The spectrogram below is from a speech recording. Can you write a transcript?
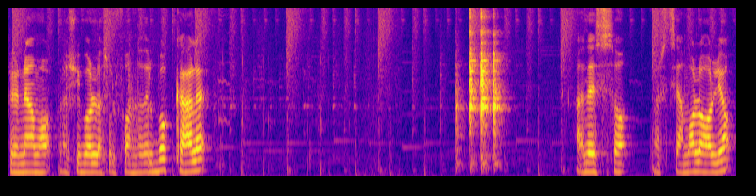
riuniamo la cipolla sul fondo del boccale adesso versiamo l'olio.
